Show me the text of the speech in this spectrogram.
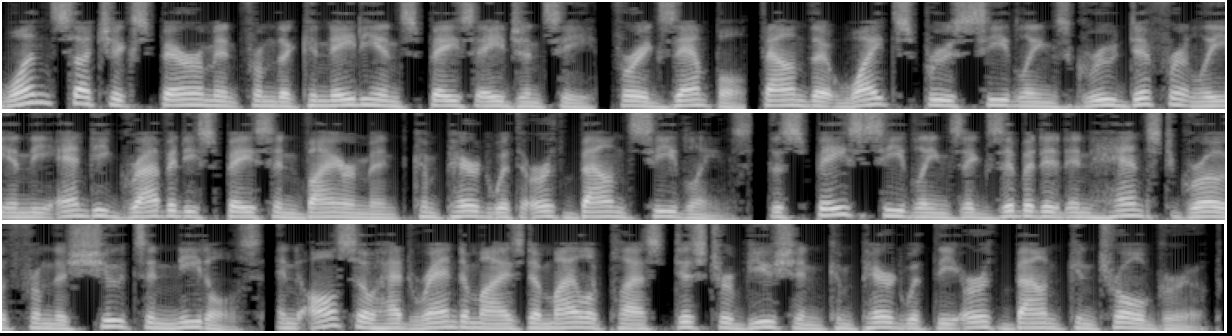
One such experiment from the Canadian Space Agency, for example, found that white spruce seedlings grew differently in the anti-gravity space environment compared with Earth-bound seedlings. The space seedlings exhibited enhanced growth from the shoots and needles, and also had randomized amyloplast distribution compared with the Earth-bound control group.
